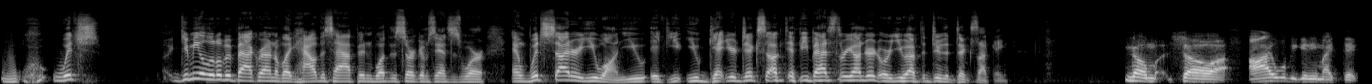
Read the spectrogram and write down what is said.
which give me a little bit background of like how this happened, what the circumstances were, and which side are you on? You if you you get your dick sucked if he bats 300, or you have to do the dick sucking. No, so uh, I will be getting my dick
